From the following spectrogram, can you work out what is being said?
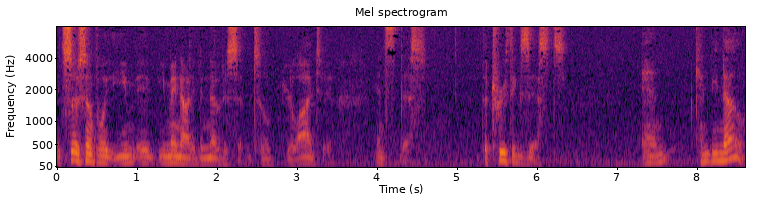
It's so simple you, you may not even notice it until you're lied to. It's this the truth exists and can be known.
